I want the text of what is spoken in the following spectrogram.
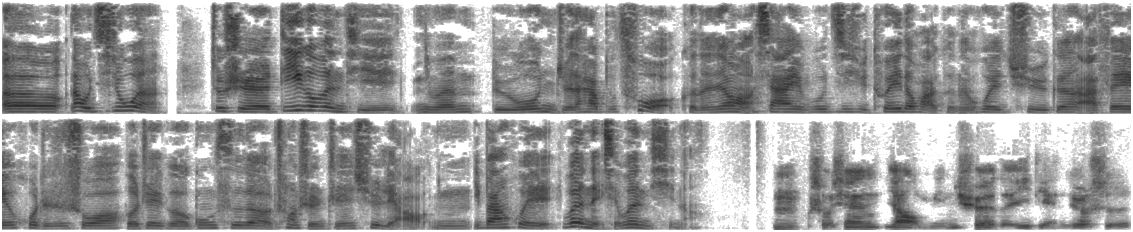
呃，那我继续问，就是第一个问题，你们比如你觉得还不错，可能要往下一步继续推的话，可能会去跟阿飞或者是说和这个公司的创始人直接去聊。你们一般会问哪些问题呢？嗯，首先要明确的一点就是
